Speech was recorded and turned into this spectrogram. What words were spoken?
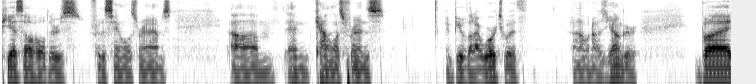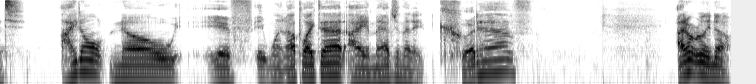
PSL holders for the St. Louis Rams um, and countless friends and people that I worked with uh, when I was younger. But I don't know if it went up like that. I imagine that it could have. I don't really know.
